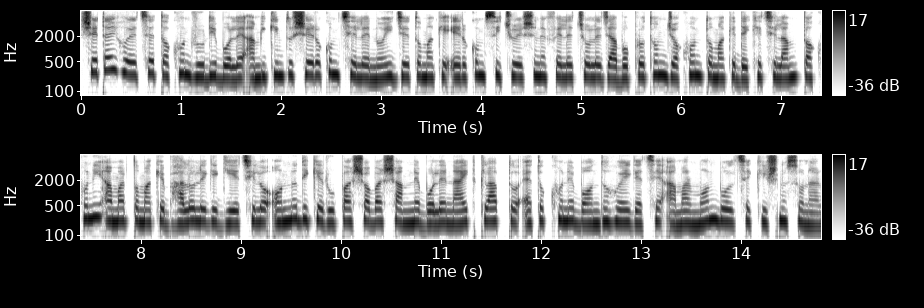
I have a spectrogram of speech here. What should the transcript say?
সেটাই হয়েছে তখন রুডি বলে, আমি কিন্তু সেরকম ছেলে নই যে তোমাকে এরকম সিচুয়েশনে ফেলে চলে যাব। প্রথম যখন তোমাকে দেখেছিলাম, তখনই আমার তোমাকে ভালো লেগে গিয়েছিল। অন্যদিকে রূপা সবার সামনে বলে, নাইট ক্লাব তো এতক্ষণে বন্ধ হয়ে গেছে। আমার মন বলছে কৃষ্ণ সোনার।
